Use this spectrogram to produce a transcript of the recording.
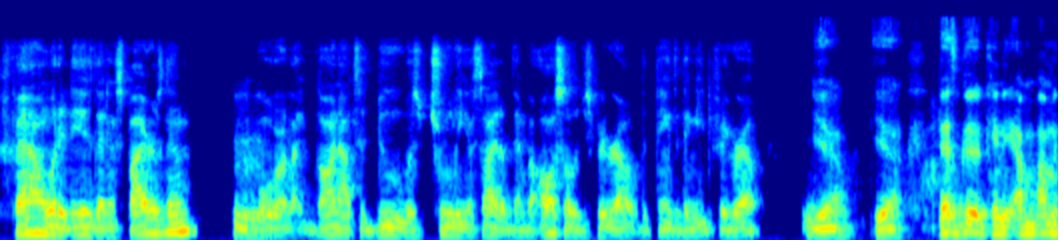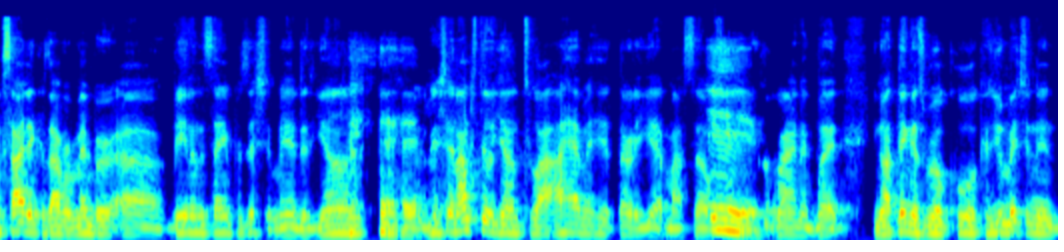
found what it is that inspires them mm-hmm. or like gone out to do what's truly inside of them, but also just figure out the things that they need to figure out. Yeah, yeah, that's good, Kenny. I'm I'm excited because I remember uh, being in the same position, man. Just young, and I'm still young too. I, I, haven't hit 30 yet myself. Yeah, so grinding, but you know, I think it's real cool because you're mentioning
